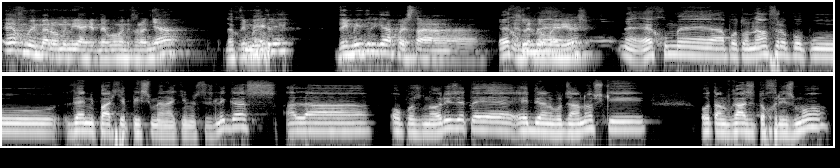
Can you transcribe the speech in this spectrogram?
έχουμε ημερομηνία για την επόμενη χρονιά. Δημήτρη, Δημήτρη, για πες τα έχουμε, λεπτομέρειες. Ναι, έχουμε από τον άνθρωπο που δεν υπάρχει επίσημη ανακοίνωση της Λίγκας, αλλά όπως γνωρίζετε, Έντιαν Βοτζανόσκι, όταν βγάζει το χρησμό,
